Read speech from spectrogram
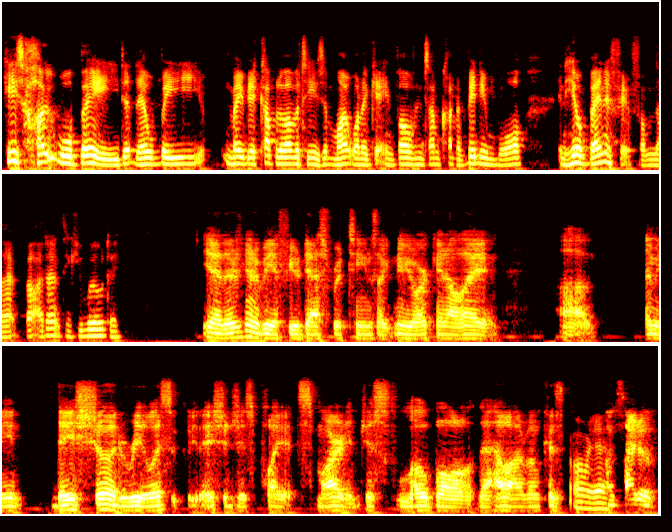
his hope will be that there will be maybe a couple of other teams that might want to get involved in some kind of bidding war, and he'll benefit from that. But I don't think he will do. Yeah, there's going to be a few desperate teams like New York and LA, and uh, I mean, they should realistically they should just play it smart and just lowball the hell out of them because oh, yeah. outside of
